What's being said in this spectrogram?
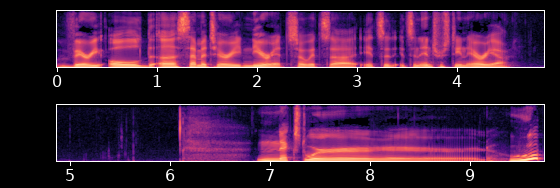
very old uh, cemetery near it. So it's uh it's a, it's an interesting area. Next word. Whoop.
